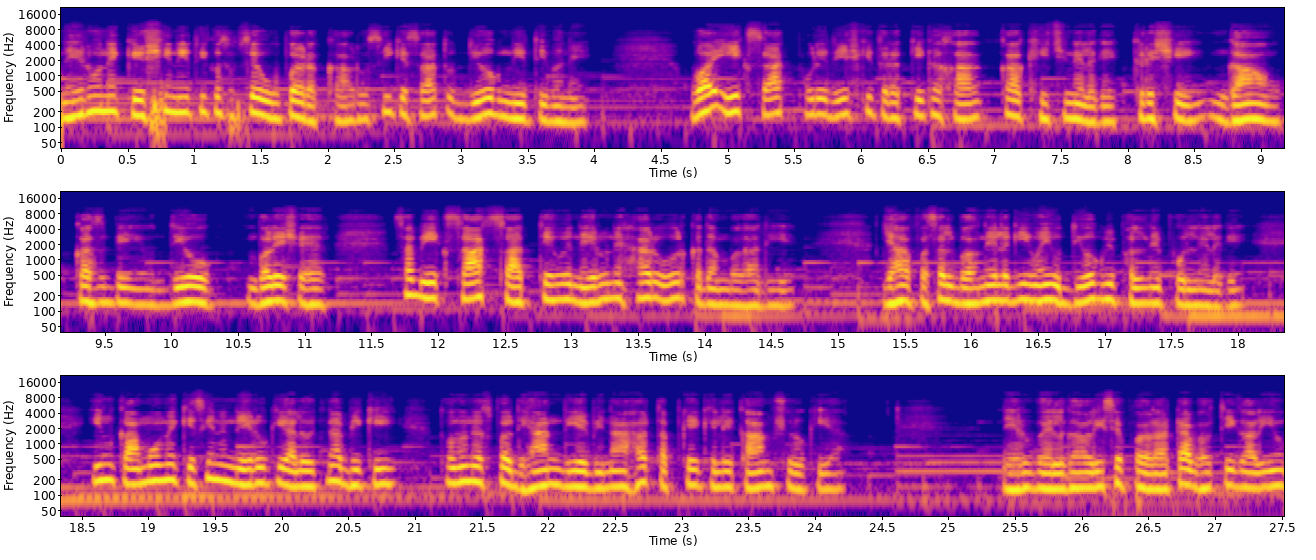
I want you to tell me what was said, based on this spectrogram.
नेहरू ने कृषि नीति को सबसे ऊपर रखा और उसी के साथ उद्योग नीति बने। वह एक साथ पूरे देश की तरक्की का खाका खींचने लगे। कृषि, गाँव, कस्बे, उद्योग, बड़े शहर, सब एक साथ साधते हुए नेहरू ने हर ओर कदम बढ़ा दिए। जहाँ फ़सल बढ़ने लगी, वहीं उद्योग भी फलने फूलने लगे। इन कामों में किसी ने नेहरू की आलोचना भी की तो उन्होंने उस पर ध्यान दिए बिना हर तबके के लिए काम शुरू किया। नेहरू बैलगाड़ी से फर्राटा भर्ती गाड़ियों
